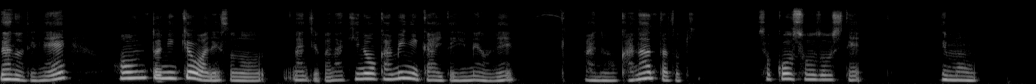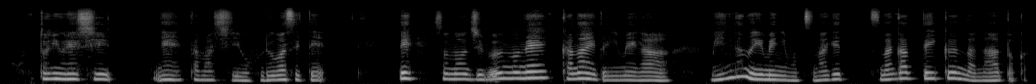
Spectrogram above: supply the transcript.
なのでね本当に今日はねその何て言うかな昨日紙に書いた夢をねあの叶った時そこを想像してでも本当に嬉しいね魂を震わせてでその自分のね叶えた夢がみんなの夢にもつなげつながっていくんだなとか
